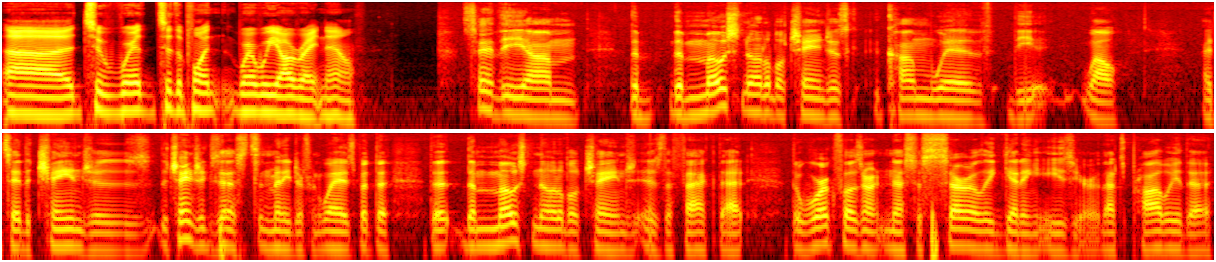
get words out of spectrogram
uh, to where to the point where we are right now? Say the um, the the most notable changes come with the well I'd say the changes the change exists in many different ways, but the, the, the most notable change is the fact that the workflows aren't necessarily getting easier. That's probably the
